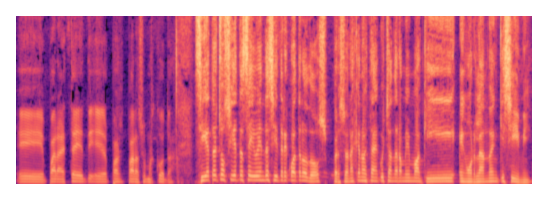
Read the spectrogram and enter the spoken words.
eh, para este eh, pa- para su mascota 787-620-6342. Personas que nos están escuchando ahora mismo aquí en Orlando, en Kissimmee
